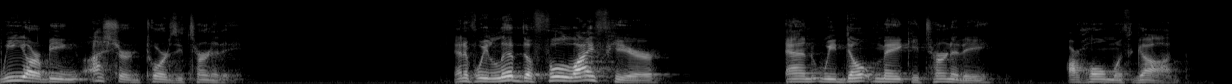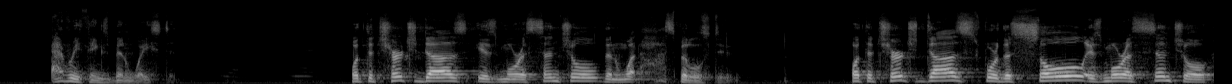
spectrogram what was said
We are being ushered towards eternity. And if we lived a full life here and we don't make eternity our home with God, everything's been wasted. What the church does is more essential than what hospitals do. What the church does for the soul is more essential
